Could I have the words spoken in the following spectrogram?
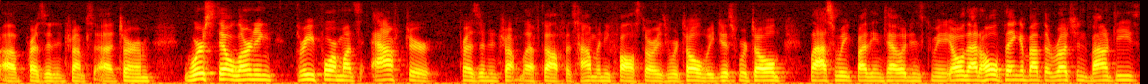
uh, President Trump's uh, term. We're still learning three, four months after President Trump left office how many false stories were told. We just were told last week by the intelligence community, oh, that whole thing about the Russian bounties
